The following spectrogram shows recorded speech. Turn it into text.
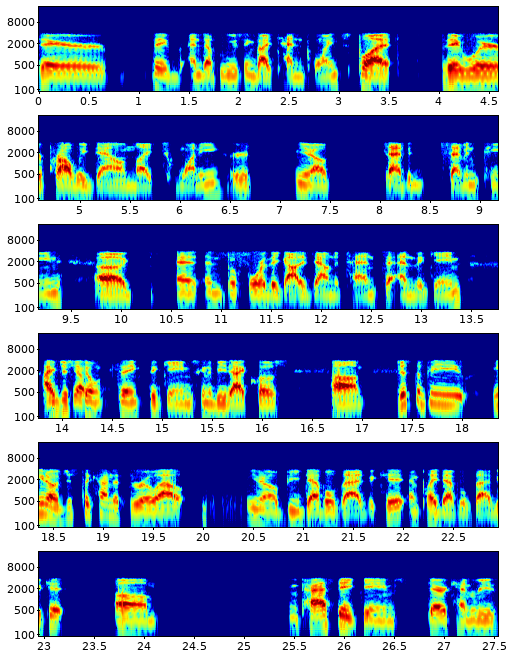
they're they end up losing by 10 points but they were probably down like 20 or you know 7 17 uh and, and before they got it down to 10 to end the game. I just Yep. don't think the game's going to be that close. Um, just to be, you know, just to kind of throw out, you know, be devil's advocate and play devil's advocate. Um, in the past eight games, Derrick Henry's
